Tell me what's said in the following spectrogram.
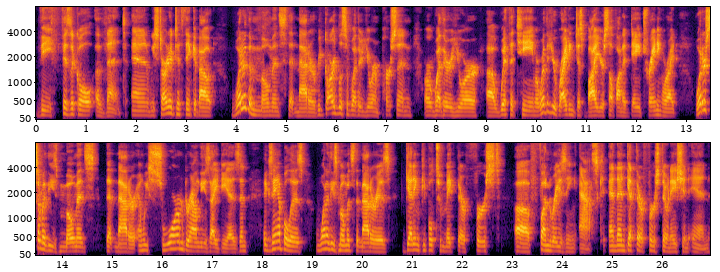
the physical event and we started to think about what are the moments that matter, regardless of whether you're in person or whether you're uh, with a team or whether you're riding just by yourself on a day training ride? What are some of these moments that matter? And we swarmed around these ideas. And example is one of these moments that matter is getting people to make their first uh, fundraising ask and then get their first donation in.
